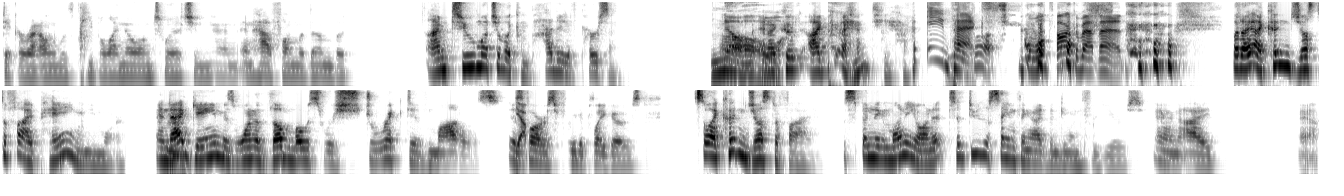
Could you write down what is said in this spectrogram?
dick around with people I know on Twitch and and, and have fun with them. But I'm too much of a competitive person. No, um, and I could, I yeah, Apex. we'll talk about that. but I, I, couldn't justify paying anymore, and mm. that game is one of the most restrictive models as yep. far as free to play goes. So I couldn't justify spending money on it to do the same thing I'd been doing for years, and I, yeah.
